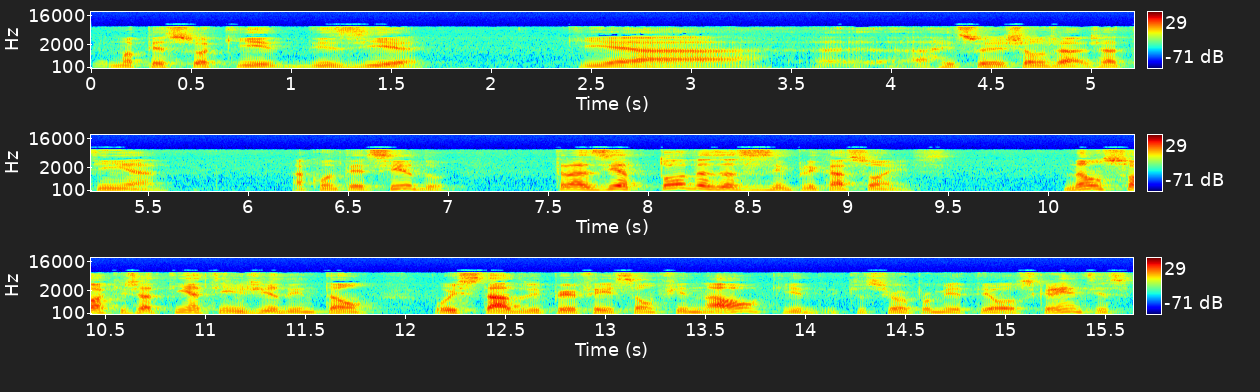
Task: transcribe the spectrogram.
uma pessoa que dizia que a, ressurreição já, já tinha acontecido, trazia todas essas implicações. Não só que já tinha atingido, então, o estado de perfeição final que, que o Senhor prometeu aos crentes,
